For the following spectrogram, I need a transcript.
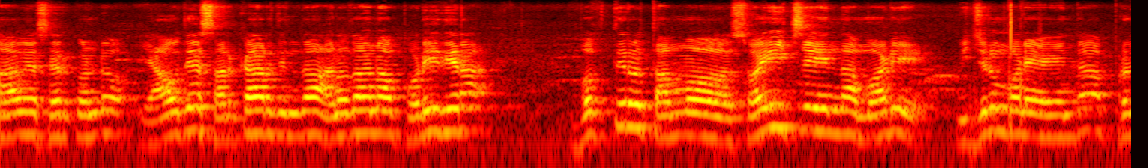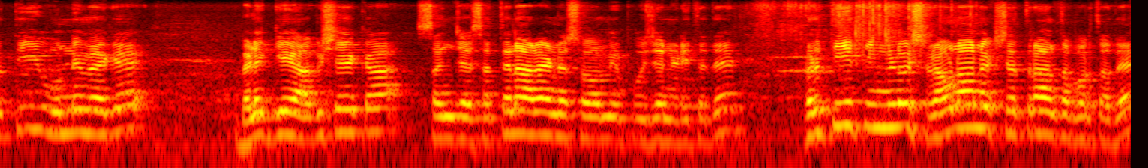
ನಾವೇ ಸೇರಿಕೊಂಡು ಯಾವುದೇ ಸರ್ಕಾರದಿಂದ ಅನುದಾನ ಪಡೆಯದಿರ ಭಕ್ತರು ತಮ್ಮ ಸ್ವ ಇಚ್ಛೆಯಿಂದ ಮಾಡಿ ವಿಜೃಂಭಣೆಯಿಂದ ಪ್ರತಿ ಹುಣ್ಣಿಮೆಗೆ ಬೆಳಗ್ಗೆ ಅಭಿಷೇಕ, ಸಂಜೆ ಸತ್ಯನಾರಾಯಣ ಸ್ವಾಮಿ ಪೂಜೆ ನಡೀತದೆ. ಪ್ರತಿ ತಿಂಗಳು ಶ್ರವಣ ನಕ್ಷತ್ರ ಅಂತ ಬರ್ತದೆ.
